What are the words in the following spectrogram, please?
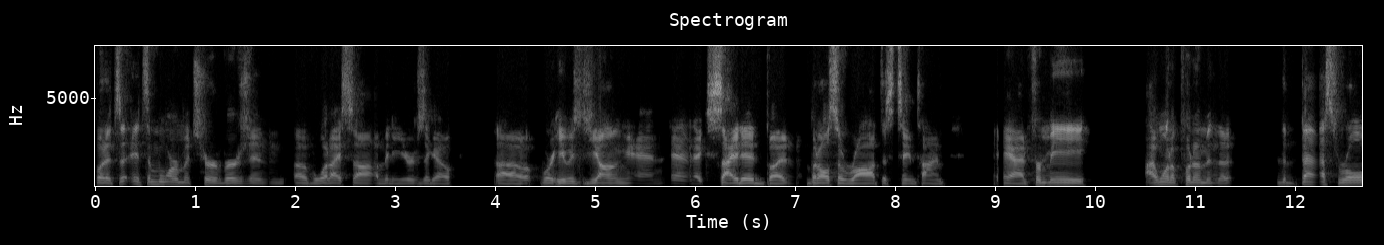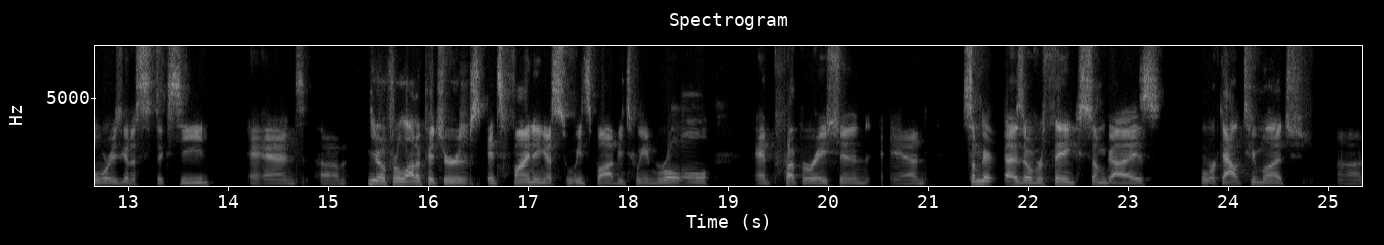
but it's a, it's a more mature version of what I saw many years ago, uh, where he was young and and excited, but but also raw at the same time. And for me, I want to put him in the the best role where he's going to succeed. And um, you know, for a lot of pitchers, it's finding a sweet spot between role and preparation. And some guys overthink, some guys work out too much uh,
